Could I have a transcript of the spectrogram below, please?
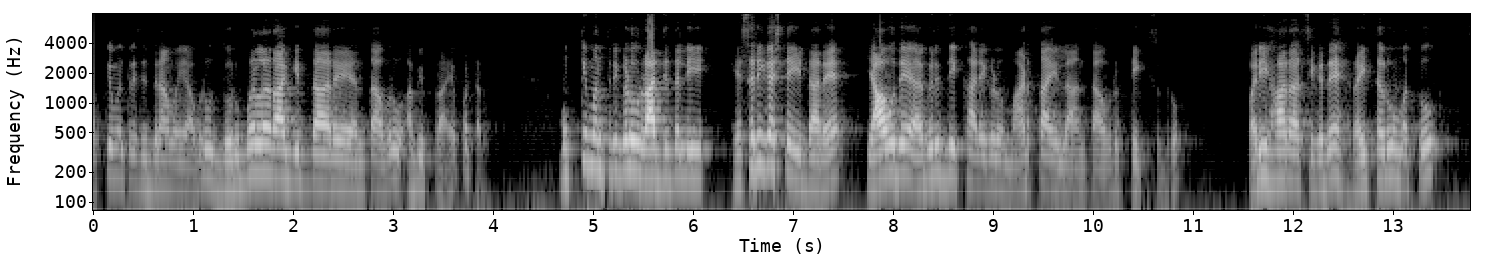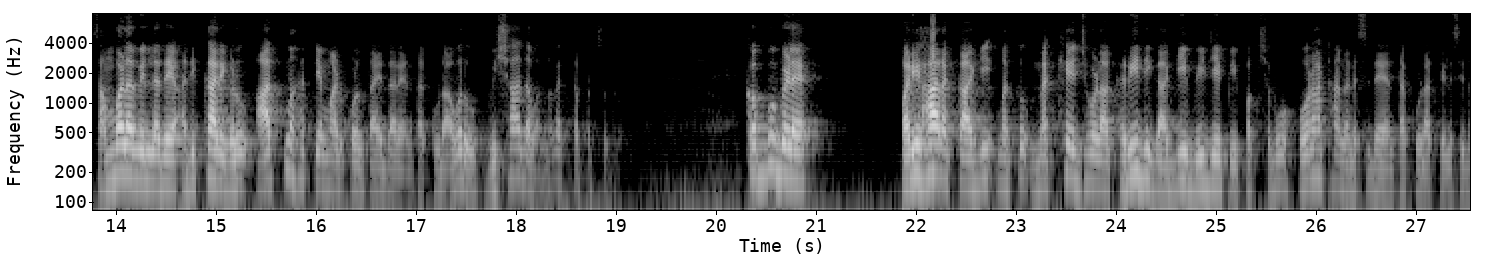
ಮುಖ್ಯಮಂತ್ರಿ ಸಿದ್ದರಾಮಯ್ಯ ಅವರು ದುರ್ಬಲರಾಗಿದ್ದಾರೆ ಅಂತ ಅವರು ಅಭಿಪ್ರಾಯಪಟ್ಟರು. ಮುಖ್ಯಮಂತ್ರಿಗಳು ರಾಜ್ಯದಲ್ಲಿ ಹೆಸರಿಗಷ್ಟೇ ಇದ್ದಾರೆ, ಯಾವುದೇ ಅಭಿವೃದ್ಧಿ ಕಾರ್ಯಗಳು ಮಾಡ್ತಾ ಇಲ್ಲ ಅಂತ ಅವರು ಟೀಕಿಸಿದ್ರು. ಪರಿಹಾರ ಸಿಗದೆ ರೈತರು ಮತ್ತು ಸಂಬಳವಿಲ್ಲದೆ ಅಧಿಕಾರಿಗಳು ಆತ್ಮಹತ್ಯೆ ಮಾಡಿಕೊಳ್ತಾ ಇದ್ದಾರೆ ಅಂತ ಕೂಡ ಅವರು ವಿಷಾದವನ್ನು ವ್ಯಕ್ತಪಡಿಸಿದ್ರು. ಕಬ್ಬು ಬೆಳೆ ಪರಿಹಾರಕ್ಕಾಗಿ ಮತ್ತು ಮೆಕ್ಕೆಜೋಳ ಖರೀದಿಗಾಗಿ ಬಿಜೆಪಿ ಪಕ್ಷವು ಹೋರಾಟ ನಡೆಸಿದೆ ಅಂತ ಕೂಡ ತಿಳಿಸಿದ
